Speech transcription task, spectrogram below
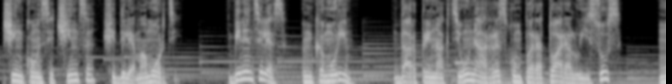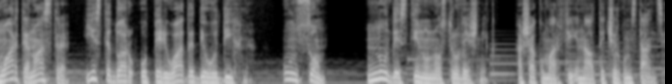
și, în consecință, și dilema morții. Bineînțeles, încă murim, dar prin acțiunea răscumpărătoare a lui Isus, Moartea noastră este doar o perioadă de odihnă, un somn, nu destinul nostru veșnic, așa cum ar fi în alte circumstanțe.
